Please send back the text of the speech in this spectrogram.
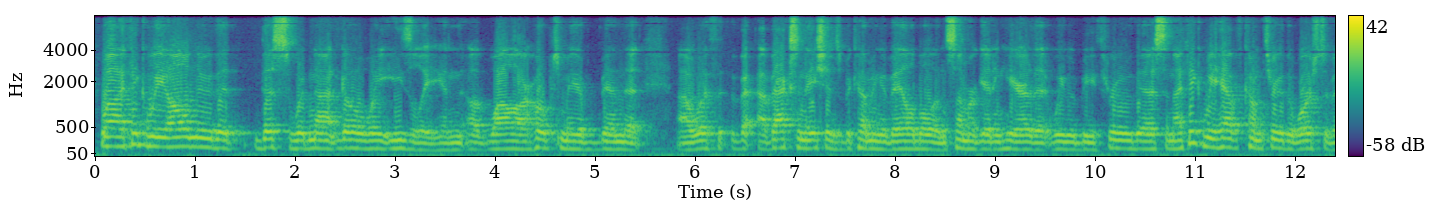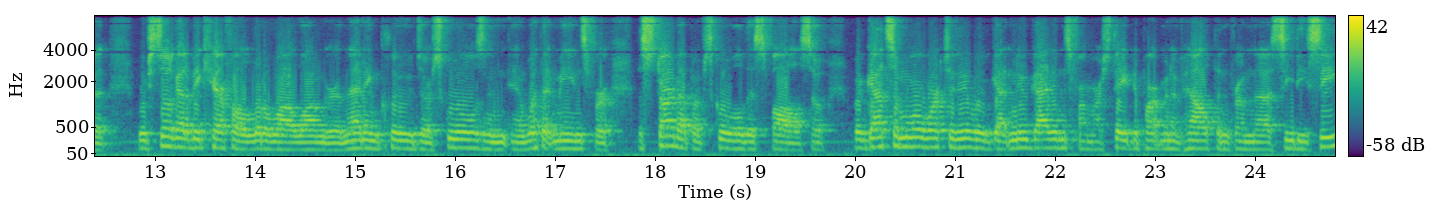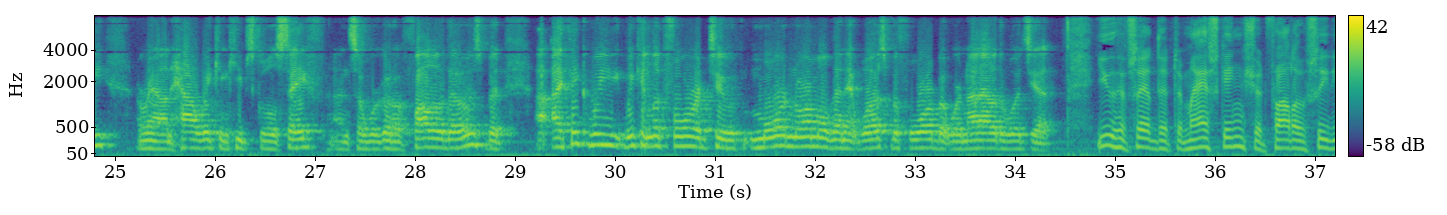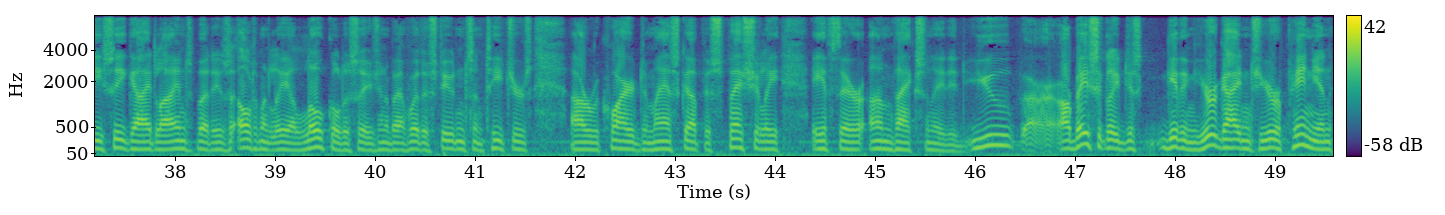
Well, I think we all knew that this would not go away easily. And uh, while our hopes may have been that uh, with va- uh, vaccinations becoming available and summer getting here, that we would be through this. And I think we have come through the worst of it. We've still got to be careful a little while longer, and that includes our schools and, and what that means for the startup of school this fall. So we've got some more work to do. We've got new guidance from our State Department of Health and from the CDC around how we can keep schools safe. And so we're going to follow those. But I think we, we can look forward to more normal than it was before, but we're not out of the woods yet. You have said that masking should follow CDC guidelines, but is ultimately a local decision about whether students and teachers are required to mask up, especially if they're unvaccinated. You are basically just giving your guidance, your opinion,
